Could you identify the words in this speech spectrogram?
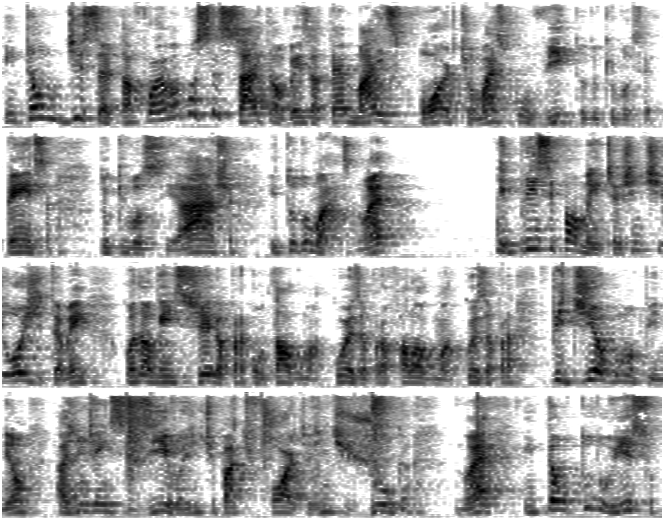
Então, de certa forma, você sai talvez até mais forte ou mais convicto do que você pensa, do que você acha e tudo mais, não é? E principalmente, a gente hoje também, quando alguém chega para contar alguma coisa, para falar alguma coisa, para pedir alguma opinião, a gente é incisivo, a gente bate forte, a gente julga, não é? Então tudo isso,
